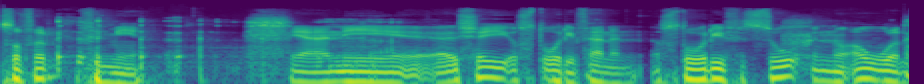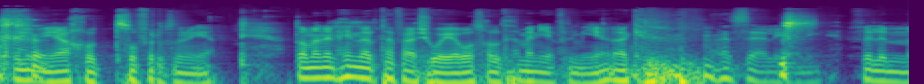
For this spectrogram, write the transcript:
صفر في المية. يعني شيء أسطوري فعلا. أسطوري في السوق إنه أول فيلم ياخذ صفر في المية. طبعا الحين ارتفع شوية وصل 8% لكن ما زال يعني فيلم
